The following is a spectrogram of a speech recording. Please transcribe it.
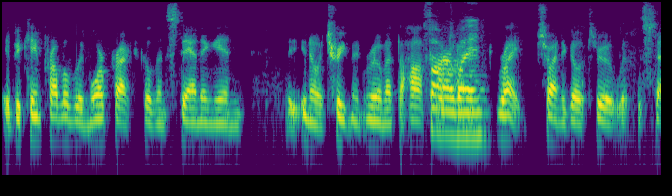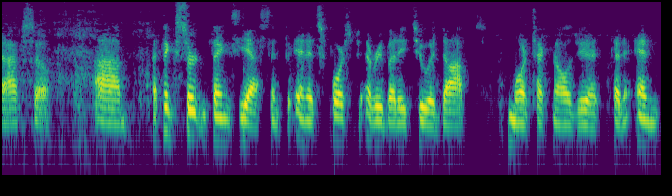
it became probably more practical than standing in, you know, a treatment room at the hospital. Far away. to- right, trying to go through it with the staff. So um, I think certain things, yes, and, and it's forced everybody to adopt more technology, and and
